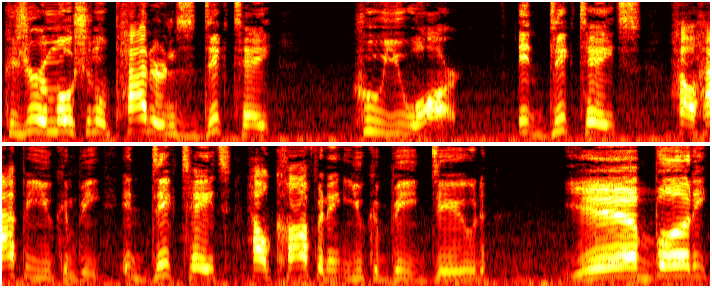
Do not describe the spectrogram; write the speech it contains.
because your emotional patterns dictate who you are. It dictates how happy you can be. It dictates how confident you could be, dude. Yeah, buddy.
